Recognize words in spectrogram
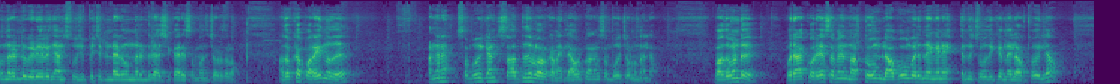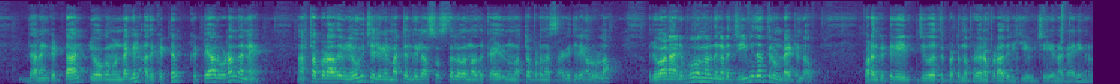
ഒന്ന് രണ്ട് വീഡിയോയിൽ ഞാൻ സൂചിപ്പിച്ചിട്ടുണ്ടായിരുന്നു ഒന്ന് രണ്ട് രാശിക്കാരെ സംബന്ധിച്ചിടത്തോളം. അതൊക്കെ പറയുന്നത് അങ്ങനെ സംഭവിക്കാൻ സാധ്യതയുള്ളവർക്കാണ്. എല്ലാവർക്കും അങ്ങനെ സംഭവിച്ചോളുന്നല്ല അപ്പോൾ അതുകൊണ്ട് ഒരാൾക്ക് ഒരേ സമയം നഷ്ടവും ലാഭവും വരുന്നത് എങ്ങനെ എന്ന് ചോദിക്കുന്നതിൽ അർത്ഥമില്ല. ധനം കിട്ടാൻ യോഗമുണ്ടെങ്കിൽ അത് കിട്ടും. കിട്ടിയാൽ ഉടൻ തന്നെ നഷ്ടപ്പെടാതെ വിനിയോഗിച്ചില്ലെങ്കിൽ മറ്റെന്തെങ്കിലും അസ്വസ്ഥത വന്ന് അത് കയ്യിൽ നിന്ന് നഷ്ടപ്പെടുന്ന സാഹചര്യങ്ങളുള്ള ഒരുപാട് അനുഭവങ്ങൾ നിങ്ങളുടെ ജീവിതത്തിൽ ഉണ്ടായിട്ടുണ്ടാവും. പടം കിട്ടുകയും ജീവിതത്തിൽ പെട്ടെന്ന് പ്രയോജനപ്പെടാതിരിക്കുകയും ചെയ്യുന്ന കാര്യങ്ങൾ.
